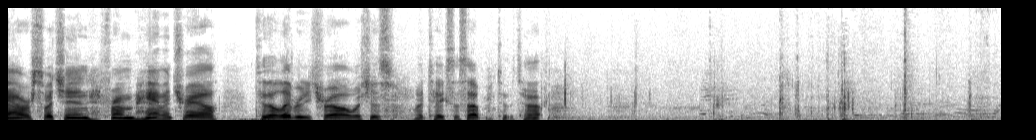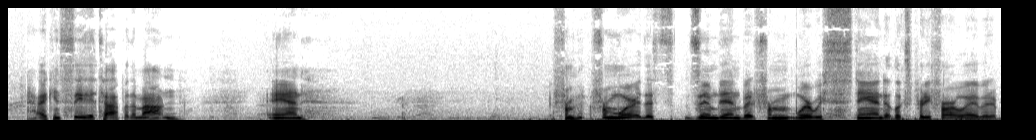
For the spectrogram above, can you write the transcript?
Now we're switching from Hammond Trail to the Liberty Trail, which is what takes us up to the top. I can see the top of the mountain and from from where this zoomed in but from where we stand it looks pretty far away but it,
